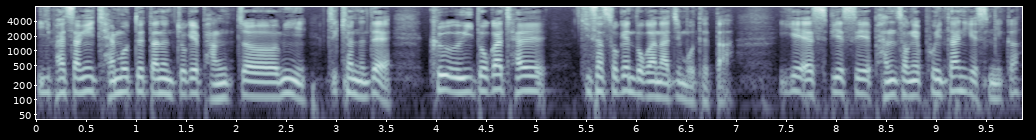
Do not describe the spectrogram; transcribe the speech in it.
이 발상이 잘못됐다는 쪽에 방점이 찍혔는데 그 의도가 잘 기사 속에 녹아나지 못했다. 이게 SBS의 반성의 포인트 아니겠습니까?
